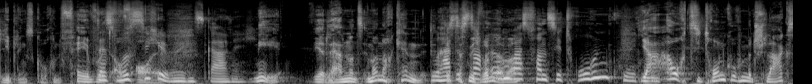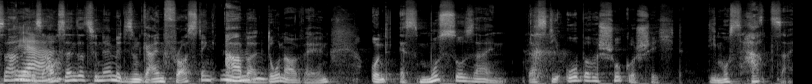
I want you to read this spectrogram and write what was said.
Lieblingskuchen. Favorite Das of wusste all. ich übrigens gar nicht. Nee, wir lernen uns immer noch kennen. Du ist hattest das nicht doch wunderbar? irgendwas von Zitronenkuchen. Ja, auch Zitronenkuchen mit Schlagsahne Ja. Mhm. ist auch sensationell mit diesem geilen Frosting, aber Donauwellen. Und es muss so sein, dass die obere Schokoschicht, die muss hart sein.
